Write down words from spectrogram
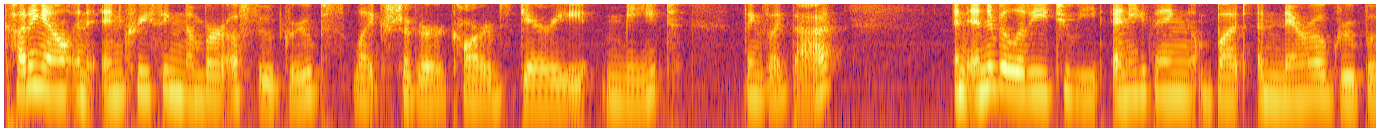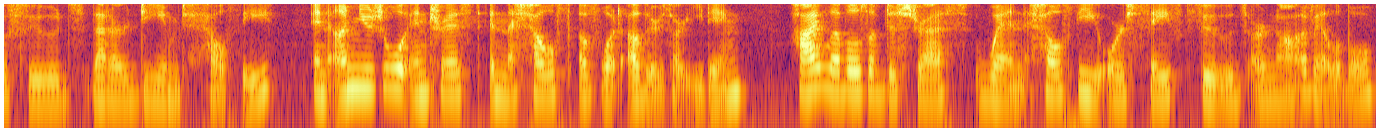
cutting out an increasing number of food groups like sugar, carbs, dairy, meat, things like that, an inability to eat anything but a narrow group of foods that are deemed healthy, an unusual interest in the health of what others are eating, high levels of distress when healthy or safe foods are not available,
